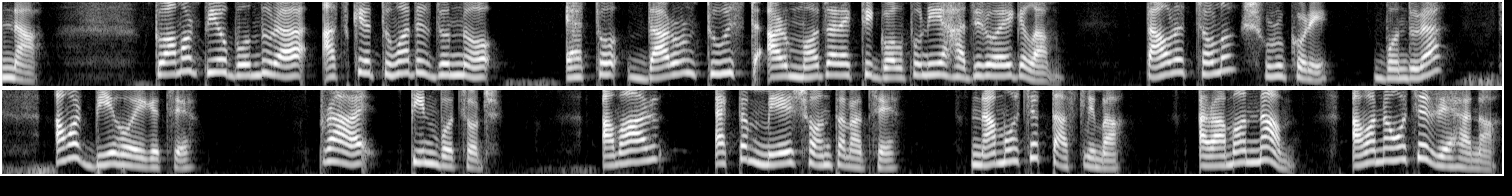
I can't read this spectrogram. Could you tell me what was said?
না। তো আমার প্রিয় বন্ধুরা, আজকে তোমাদের জন্য এত দারুণ টুইস্ট আর মজার একটি গল্প নিয়ে হাজির হয়ে গেলাম। তাহলে চলো শুরু করি। বন্ধুরা, আমার বিয়ে হয়ে গেছে। প্রায় তিন বছর। আমার একটা মেয়ে সন্তান আছে। নাম হচ্ছে তাসলিমা। আর আমার নাম আমার নাম হচ্ছে রেহানা।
